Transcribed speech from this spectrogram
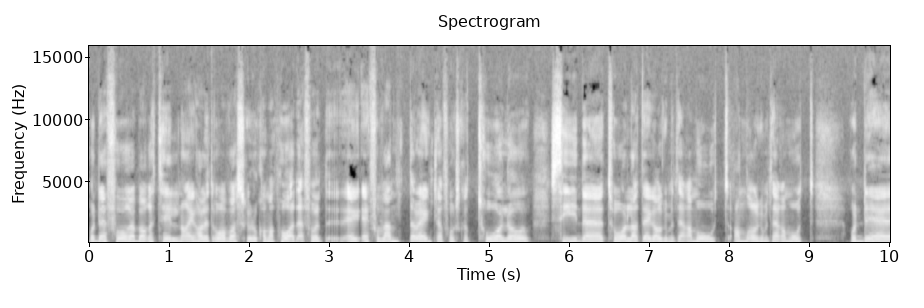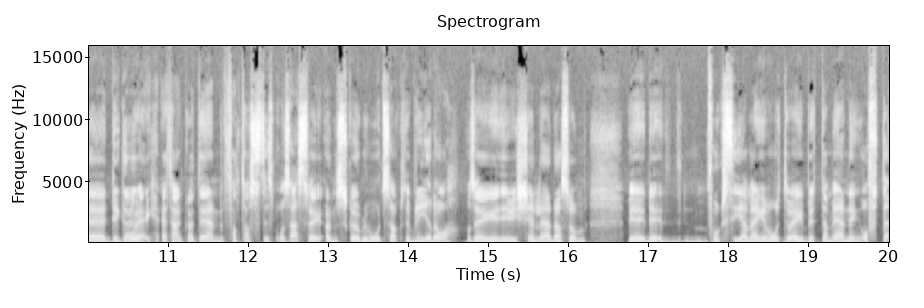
Og det får jeg bare til når jeg har litt overskudd og kommer på det. For jeg, jeg forventer jo egentlig at folk skal tåle å si det, tåle at jeg argumenterer mot, andre argumenterer mot. Og det digger jo jeg. Jeg tenker at det er en fantastisk prosess, og jeg ønsker å bli motsagt. Det blir det òg. Altså, jeg er ikke en leder som det, Folk sier meg imot, og jeg bytter mening ofte.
